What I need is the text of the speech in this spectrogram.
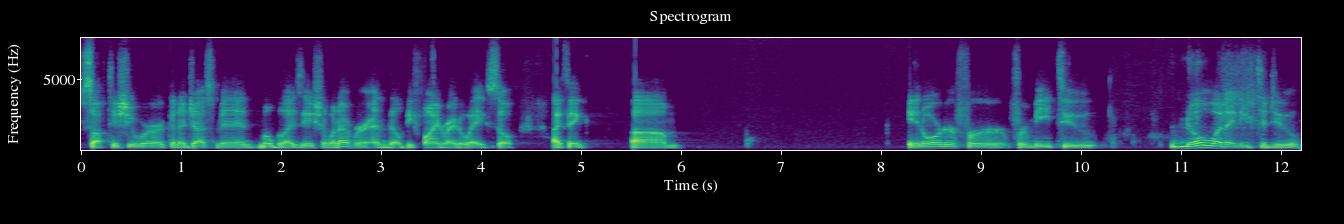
soft tissue work, an adjustment, mobilization, whatever, and they'll be fine right away. So I think um, in order for for me to know what I need to do,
